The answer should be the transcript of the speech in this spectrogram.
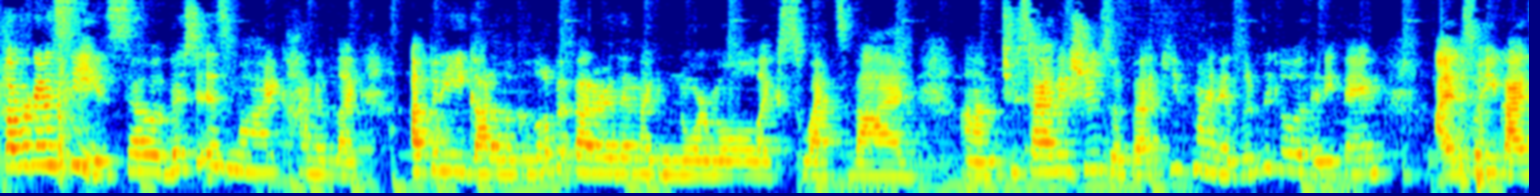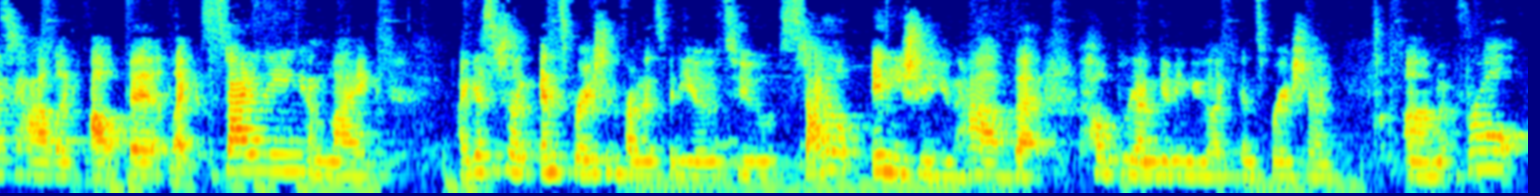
but we're gonna see. So this is my kind of like uppity, gotta look a little bit better than like normal like sweats vibe um, to style these shoes with, but keep in mind, they literally go with anything. I just want you guys to have like outfit like styling and like I guess it's like inspiration from this video to style any shoe you have, but hopefully I'm giving you like inspiration um, for all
